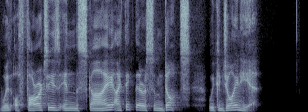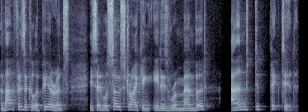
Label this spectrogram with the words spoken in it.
with authorities in the sky, I think there are some dots we can join here. And that physical appearance, he said, was so striking, it is remembered and depicted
